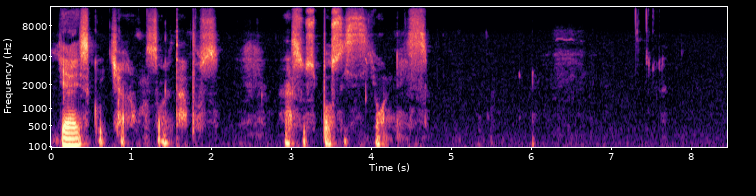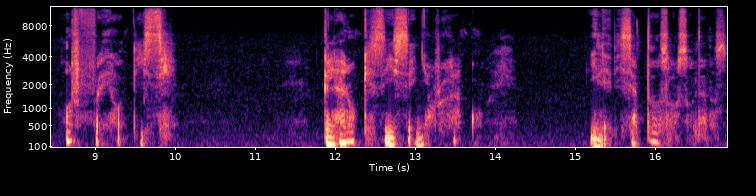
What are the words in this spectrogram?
Ya escucharon, soldados a sus posiciones. Orfeo dice, claro que sí, señor Jaco. Y le dice a todos los soldados,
